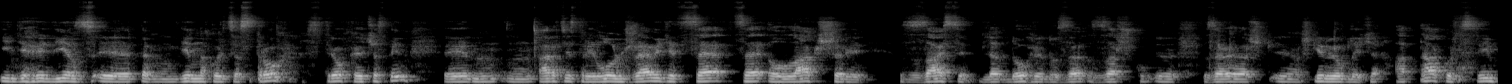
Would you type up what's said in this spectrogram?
інгредієнт, е, там, він знаходиться з трьох, з трьох е, частин. Е, Artistry Longevity це, це лакшері засіб для догляду за, за, за шкірою обличчя. А також всім,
